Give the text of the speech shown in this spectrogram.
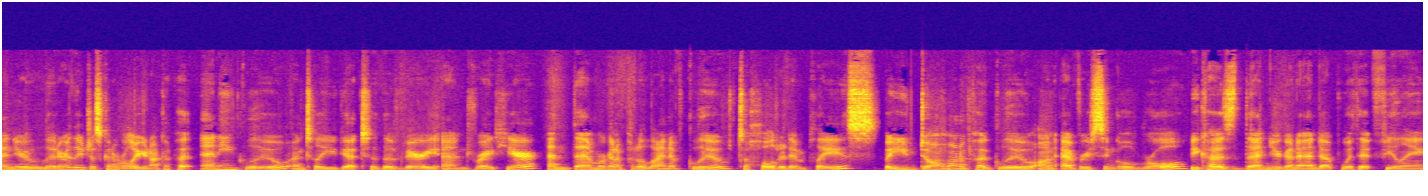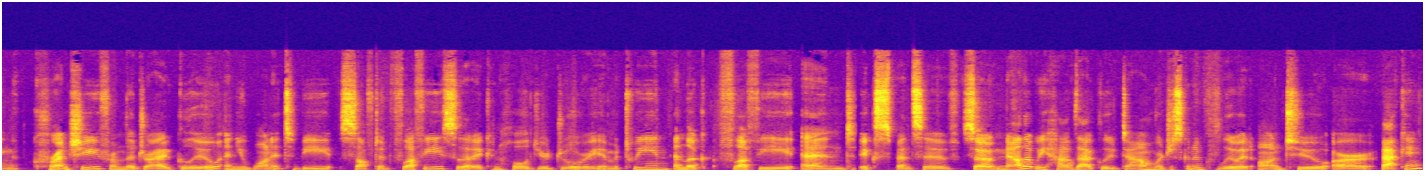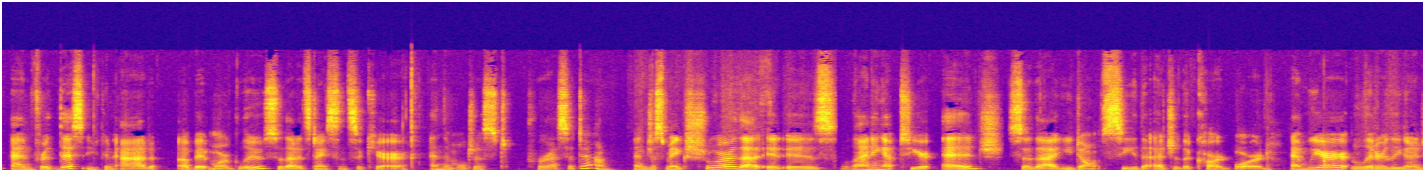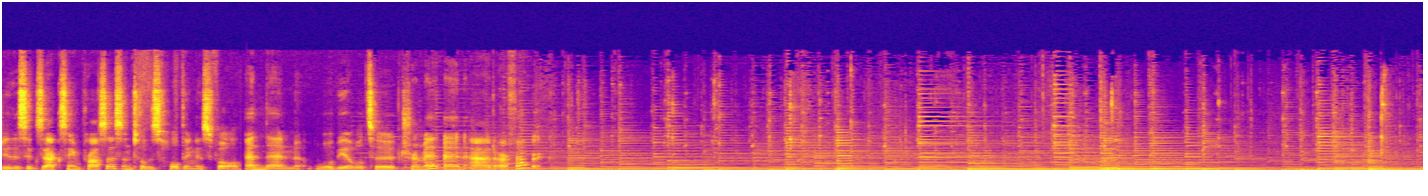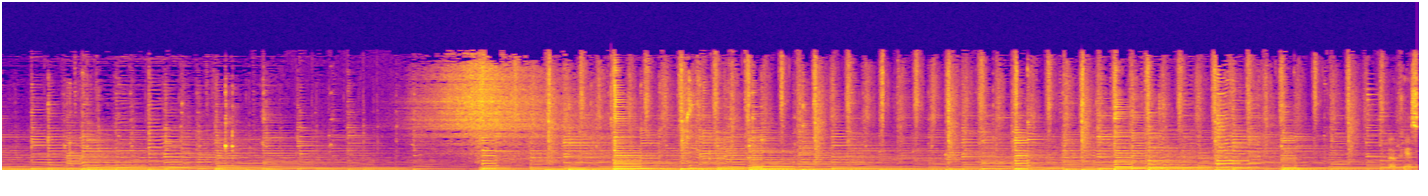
and you're literally just going to roll it. You're not going to put any glue until you get to the very end right here. And then we're going to put a line of glue to hold it in place. But you don't want to put glue on every single roll because then you're going to end up with it feeling crunchy from the dried glue and you want it to be soft and fluffy so that it can hold your jewelry in between and look fluffy and expensive. So now that we have that glued down, we're just going to glue it onto our backing. And for this, you can add add a bit more glue so that it's nice and secure. And then we'll just press it down and just make sure that it is lining up to your edge so that you don't see the edge of the cardboard. And we are literally going to do this exact same process until this whole thing is full. And then we'll be able to trim it and add our fabric.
